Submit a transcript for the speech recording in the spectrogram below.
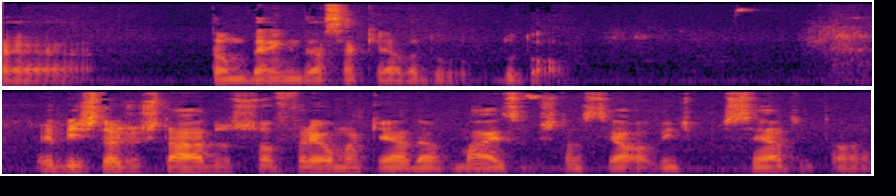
é, também dessa queda do, do dólar. O EBITDA ajustado sofreu uma queda mais substancial, 20%, então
